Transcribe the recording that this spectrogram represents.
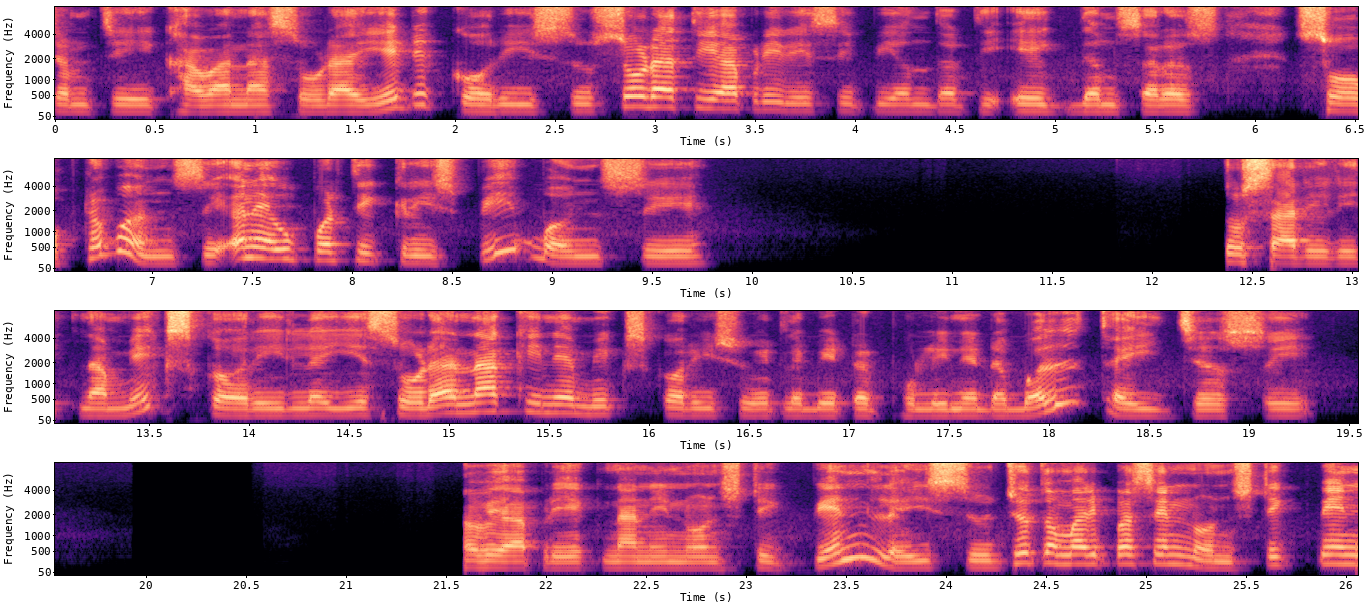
ચમચી ખાવાના સોડા એડ કરીશું. સોડાથી આપણી રેસીપી અંદરથી એકદમ સરસ સોફ્ટ બનશે અને ઉપરથી ક્રિસ્પી બનશે. તો સારી રીતના મિક્સ કરી લઈએ. સોડા નાખીને મિક્સ કરીશું એટલે બેટર ફૂલીને ડબલ થઈ જશે. હવે આપણે એક નાની નોનસ્ટિક પેન લઈશું. જો તમારી પાસે નોનસ્ટિક પેન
